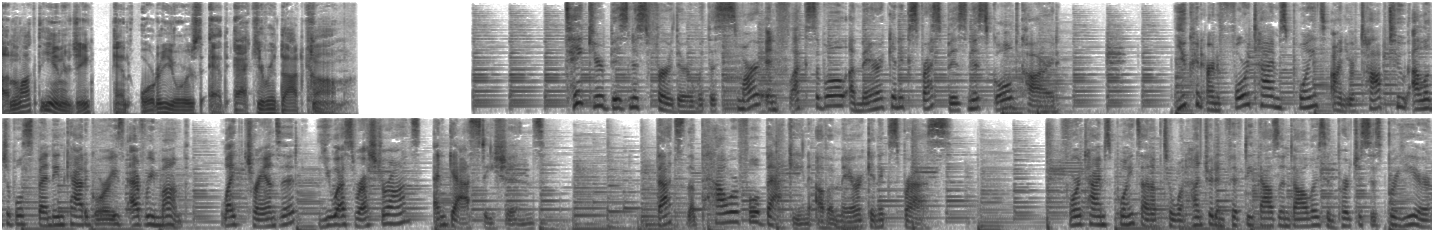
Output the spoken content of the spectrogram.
Unlock the energy and order yours at Acura.com. Take your business further with the smart and flexible American Express Business Gold Card. You can earn four times points on your top two eligible spending categories every month, like transit, U.S. restaurants, and gas stations. That's the powerful backing of American Express. Four times points on up to $150,000 in purchases per year.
